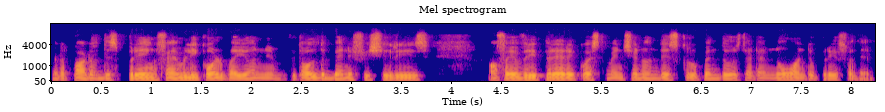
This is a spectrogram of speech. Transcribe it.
that are part of this praying family called by your name, with all the beneficiaries of every prayer request mentioned on this group and those that have no one to pray for them.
